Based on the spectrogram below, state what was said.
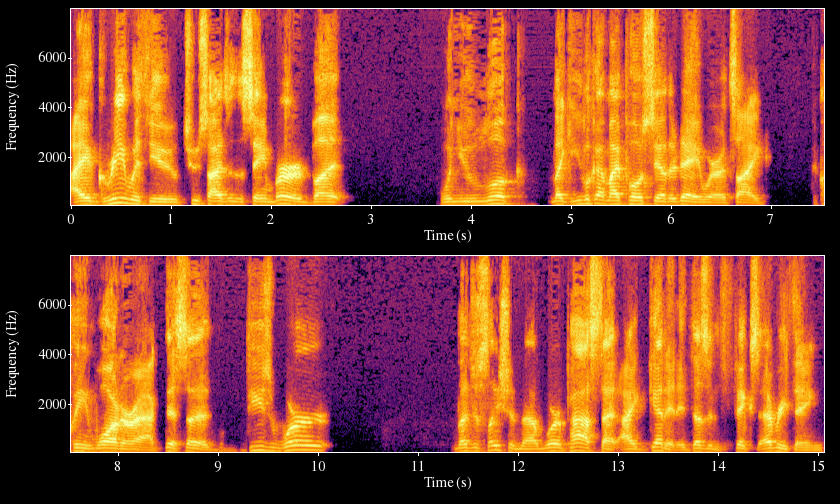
I agree with you, two sides of the same bird. But when you look, like you look at my post the other day, where it's like the Clean Water Act, this, uh, these were legislation that were passed. That I get it. It doesn't fix everything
